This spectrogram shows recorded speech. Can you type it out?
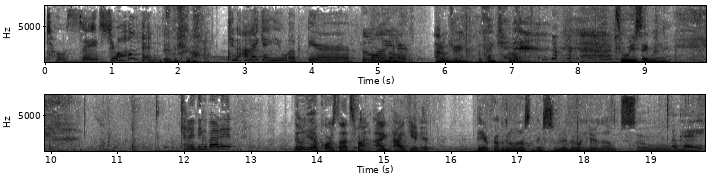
toast to H2 Almond. There we go. Can I get you a beer or No, wine no. or I don't drink, but thank you. so, what do you say, Whitney? Can I think about it? No, yeah, of course, that's fine. I, I get it. They're probably gonna want to know something sooner than later, though, so. Okay.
